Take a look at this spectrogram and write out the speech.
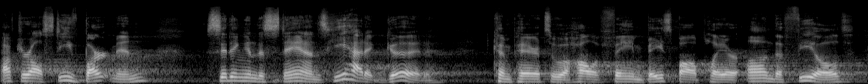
After all, Steve Bartman, sitting in the stands, he had it good compared to a Hall of Fame baseball player on the field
